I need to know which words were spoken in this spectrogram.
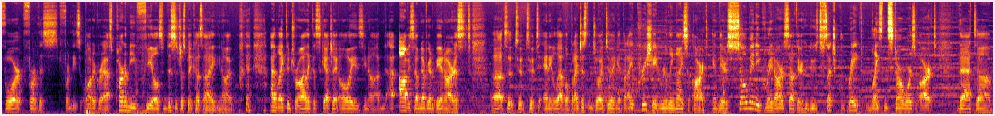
for for this for these autographs. Part of me feels and this is just because i you know i i like to draw i like to sketch. I always you know I'm, obviously i'm never going to be an artist uh, to, to, to, to any level but i just enjoy doing it. But i appreciate really nice art and there's so many great artists out there who do such great licensed star wars art that um,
